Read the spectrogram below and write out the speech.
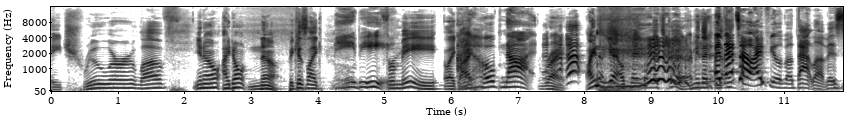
a truer love. You know, I don't know because, like, Maybe. for me, like I, I, hope not. right, I know, yeah, okay, well, that's good. I mean, that, And that's how I feel about that love is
